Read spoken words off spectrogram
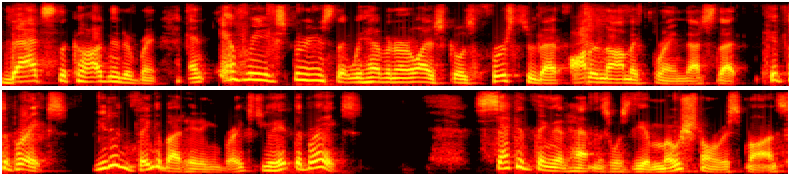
that's the cognitive brain. And every experience that we have in our lives goes first through that autonomic brain. That's that hit the brakes. You didn't think about hitting brakes, you hit the brakes. Second thing that happens was the emotional response.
